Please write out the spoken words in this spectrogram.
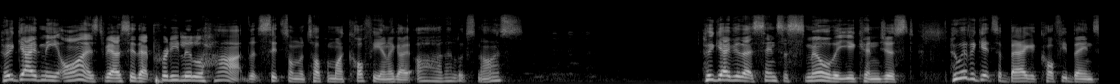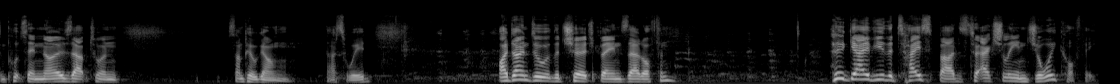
Who gave me eyes to be able to see that pretty little heart that sits on the top of my coffee and I go, oh, that looks nice? Who gave you that sense of smell that you can just, whoever gets a bag of coffee beans and puts their nose up to and some people going, hmm, that's weird. I don't do it with the church beans that often. Who gave you the taste buds to actually enjoy coffee?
